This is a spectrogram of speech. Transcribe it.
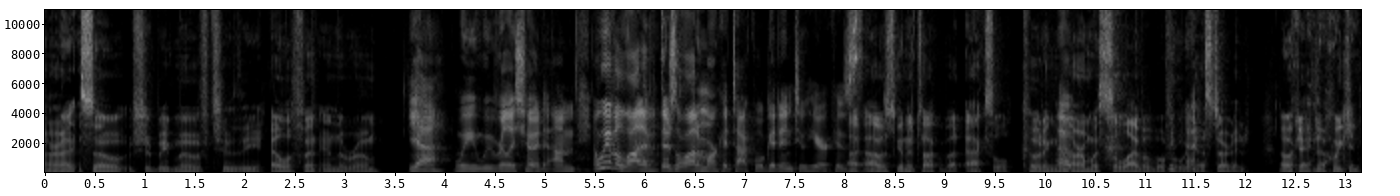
All right. So should we move to the elephant in the room? Yeah, we we really should. Um, and we have a lot of there's a lot of market talk we'll get into here because I, I, was going to talk about Axel coating my oh. arm with saliva before we got started. Okay, no, we can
